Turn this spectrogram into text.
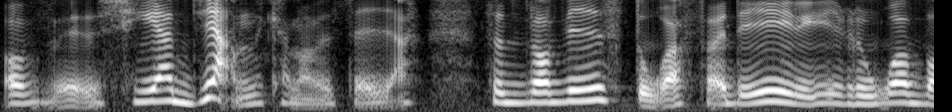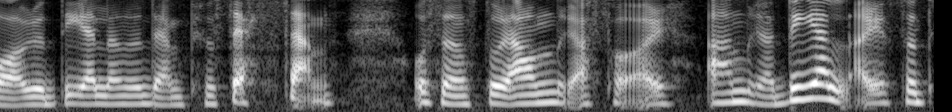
av eh, kedjan kan man väl säga. Så att vad vi står för det är råvarudelen och den processen. Och sen står andra för andra delar. Så att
